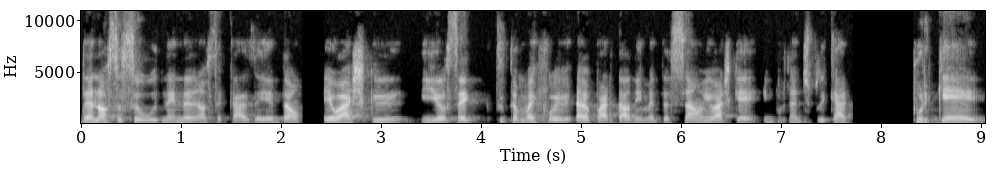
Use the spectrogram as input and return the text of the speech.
da nossa saúde nem da nossa casa. E então eu acho que, e eu sei que tu também foi a parte da alimentação, eu acho que é importante explicar porquê,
